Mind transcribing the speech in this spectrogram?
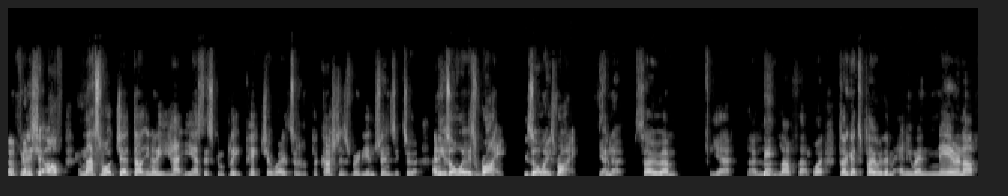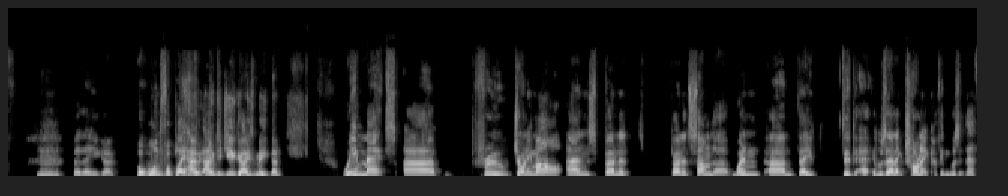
and finish it off. And that's what Ged does. You know, he ha- he has this complete picture where sort of percussion is really intrinsic to it, and he's always right. He's mm. always right. Yeah. You know, so um, yeah, I lo- love that boy. Don't get to play with him anywhere near enough, mm. but there you go. What wonderful play! How how did you guys meet then? We met uh, through Johnny Marr and Bernard Bernard Sumner mm-hmm. when um, they did uh, it was electronic. I think was it their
